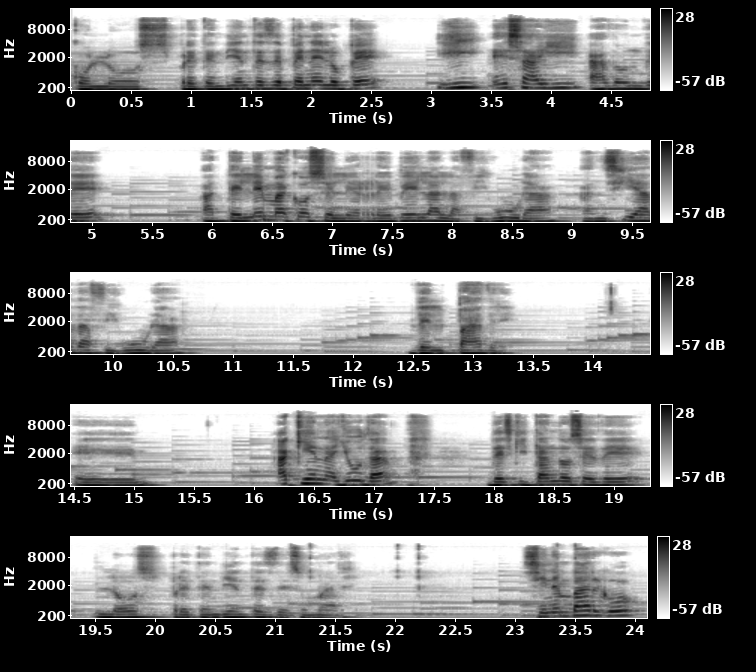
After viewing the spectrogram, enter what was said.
con los pretendientes de Penélope y es ahí a donde a Telémaco se le revela la figura, ansiada figura del padre. Eh, a quien ayuda desquitándose de los pretendientes de su madre. Sin embargo,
